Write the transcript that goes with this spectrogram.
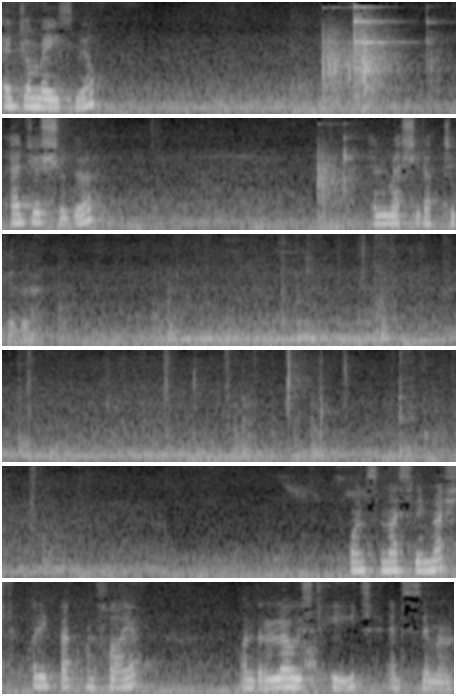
Add your maize meal. Add your sugar. And mash it up together Once nicely mashed, put it back on fire on the lowest heat and simmer.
